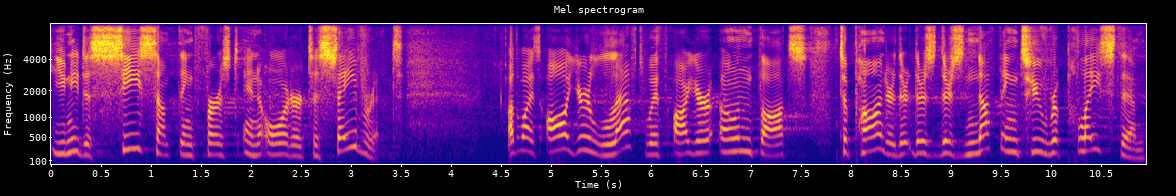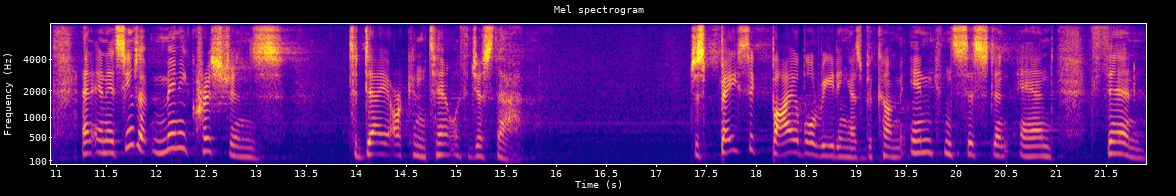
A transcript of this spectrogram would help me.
you need to see something first in order to savor it. Otherwise, all you're left with are your own thoughts to ponder. There, there's, there's nothing to replace them. And, and it seems that many Christians today are content with just that. Just basic Bible reading has become inconsistent and thin.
